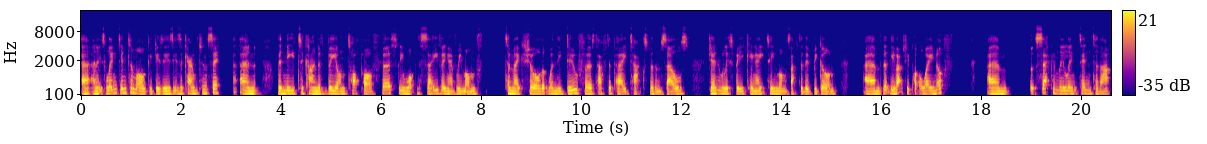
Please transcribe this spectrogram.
uh, and it's linked into mortgages, is is accountancy and the need to kind of be on top of firstly what they're saving every month to make sure that when they do first have to pay tax for themselves, generally speaking, 18 months after they've begun, um, that they've actually put away enough. Um, but secondly, linked into that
